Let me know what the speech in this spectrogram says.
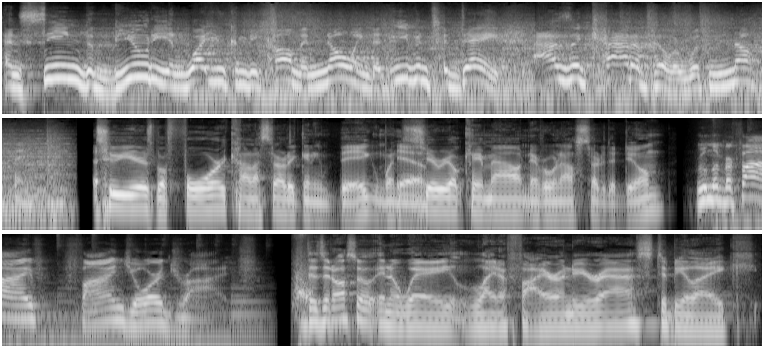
and seeing the beauty in what you can become, and knowing that even today, as a caterpillar with nothing, two years before kind of started getting big when Yeah. Serial came out and everyone else started to do them. Rule number five find your drive. Does it also, in a way, light a fire under your ass to be like,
